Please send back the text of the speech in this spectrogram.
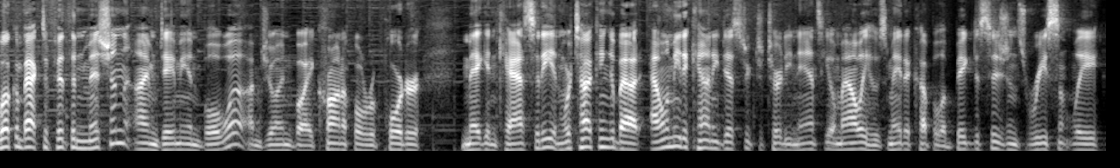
Welcome back to Fifth and Mission. I'm Demian Bulwa. I'm joined by Chronicle reporter Megan Cassidy, and we're talking about Alameda County District Attorney Nancy O'Malley, who's made a couple of big decisions recently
